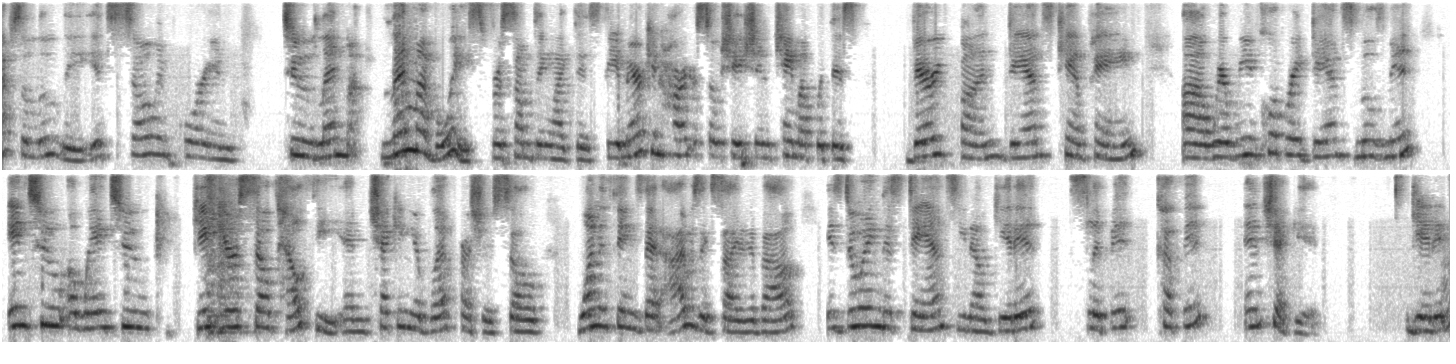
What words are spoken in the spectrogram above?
Absolutely. It's so important to lend my, lend my voice for something like this. The American Heart Association came up with this very fun dance campaign uh, where we incorporate dance movement into a way to get yourself healthy and checking your blood pressure. So, one of the things that I was excited about is doing this dance, you know, get it, slip it, cuff it, and check it. Get it,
